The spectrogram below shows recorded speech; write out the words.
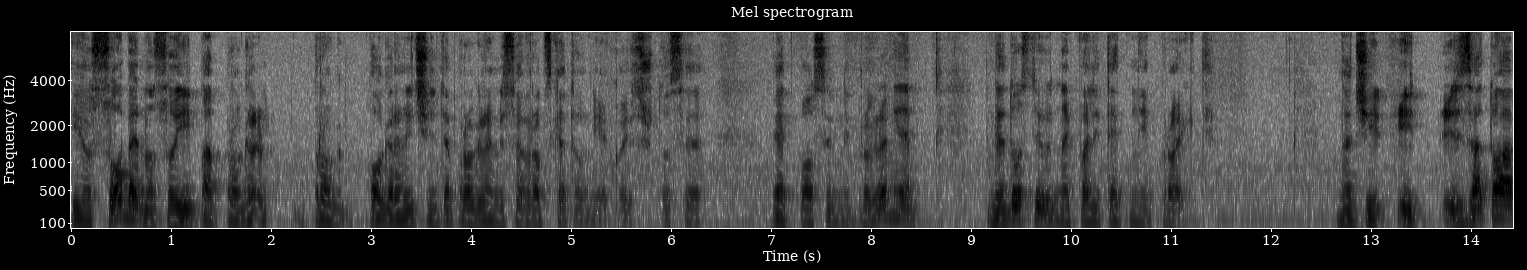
и особено со ИПА програм, пограничните програми со Европската Унија, кои што се пет посебни програми е недостигот на квалитетни проекти. Значи, и, и затоа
